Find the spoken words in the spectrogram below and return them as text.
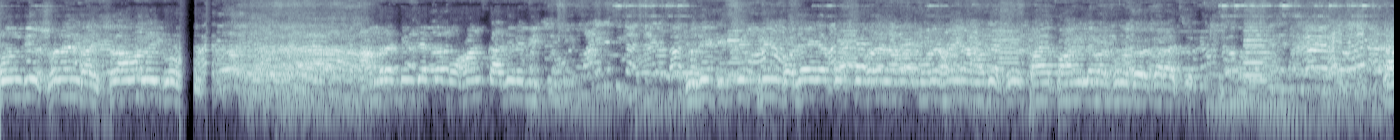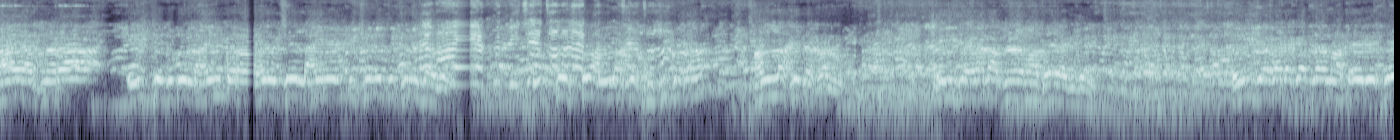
মন দিয়ে শোনেন ভাই সালাম আলাইকুম। আমরা কিন্তু একটা মহান কাজে নেমেছি। যদি ডিসিপ্লিন বজায় না করতে পারেন আমার মনে হয় না আমাদের সঙ্গে পায়ে পা মিলেবার কোনো দরকার আছে। তাই আপনারা এই যে দুটো লাইন করা হয়েছে লাইনের পিছনে পিছনে যাবে। আল্লাহকে খুশি করা আল্লাহকে দেখানো। এই জায়গাটা আপনারা মাথায় রাখবেন। এই জায়গাটাকে আপনারা মাথায় রেখে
